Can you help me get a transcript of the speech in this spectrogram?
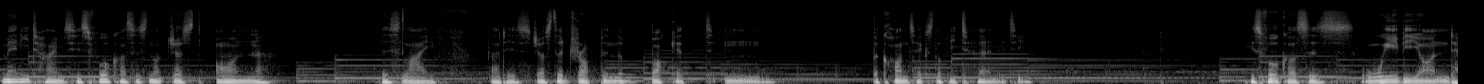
many times his focus is not just on this life, that is just a drop in the bucket in the context of eternity. His focus is way beyond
